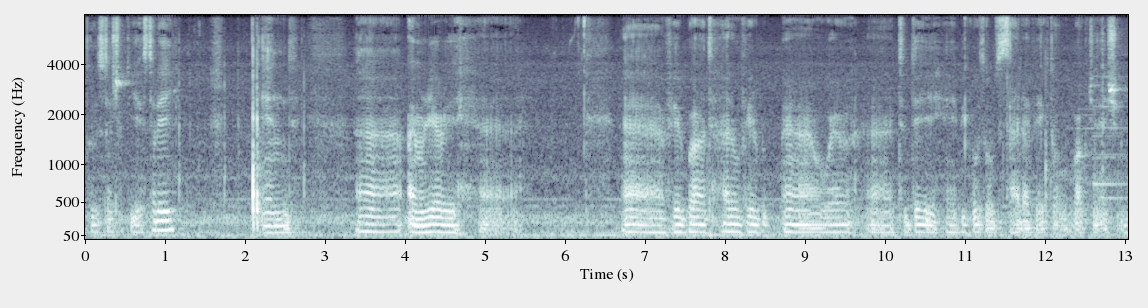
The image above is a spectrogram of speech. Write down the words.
police station yesterday, and I'm really. Feel bad. I don't feel uh, well uh, today uh, because of the side effect of vaccination.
